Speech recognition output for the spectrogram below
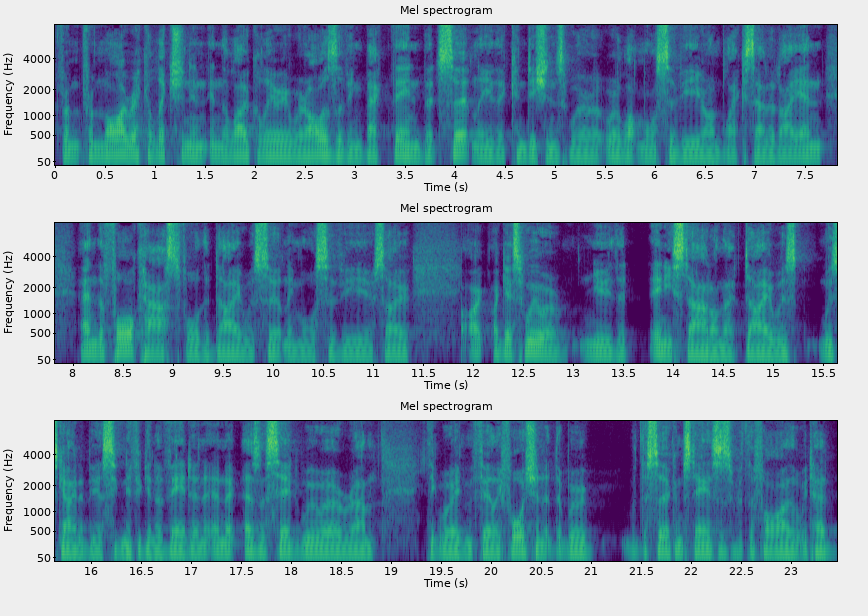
from from my recollection in, in the local area where I was living back then. But certainly the conditions were were a lot more severe on Black Saturday, and and the forecast for the day was certainly more severe. So I, I, guess we were knew that any start on that day was was going to be a significant event, and and as I said, we were um, I think we were even fairly fortunate that we were with the circumstances with the fire that we'd had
